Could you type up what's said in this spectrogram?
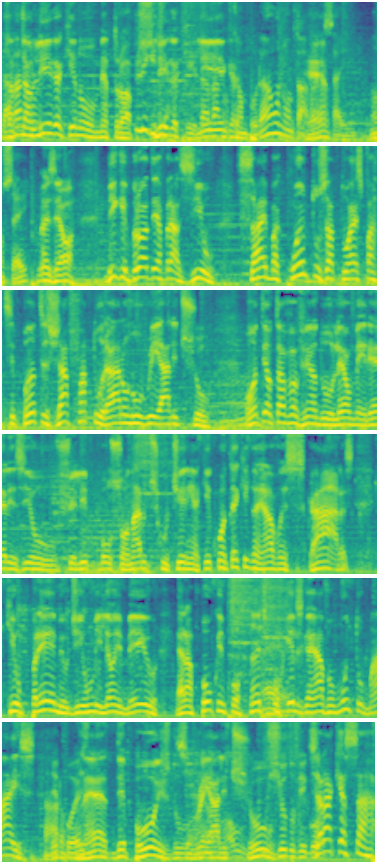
Tava então no- liga aqui no Metrópolis. Liga, aqui, Tava no liga. camburão ou não tava É. nessa aí? Não sei. Mas é, ó. Big Brother Brasil. Saiba quantos atuais participantes já faturaram no reality show. Ontem eu tava vendo o Léo Meirelles e o Felipe Bolsonaro discutirem aqui quanto é que ganhavam esses caras, que o prêmio de um milhão e meio era pouco importante porque eles ganhavam muito mais Depois, né? Depois do Sim, reality show. Gil do Vigor. Será que essa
